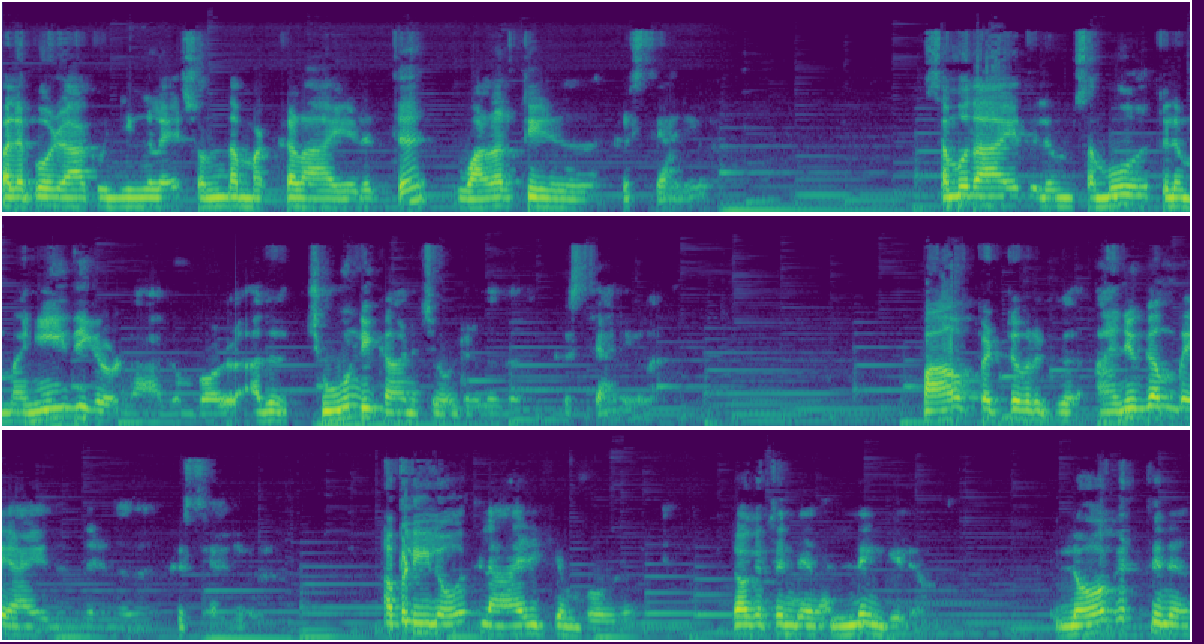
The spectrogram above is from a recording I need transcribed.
പലപ്പോഴും ആ കുഞ്ഞുങ്ങളെ സ്വന്തം മക്കളായി എടുത്ത് വളർത്തിയിരുന്നത് ക്രിസ്ത്യാനികളാണ്. സമുദായത്തിലും സമൂഹത്തിലും അനീതികൾ ഉണ്ടാകുമ്പോൾ അത് ചൂണ്ടിക്കാണിച്ചുകൊണ്ടിരുന്നത് ക്രിസ്ത്യാനികളാണ്. പാവപ്പെട്ടവർക്ക് അനുകമ്പയായി നിന്നിരുന്നത് ക്രിസ്ത്യാനികളാണ്. അപ്പോൾ ഈ ലോകത്തിലായിരിക്കുമ്പോഴും ലോകത്തിന്റെതല്ലെങ്കിലും ലോകത്തിന്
